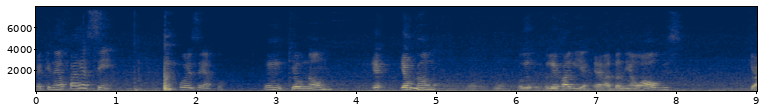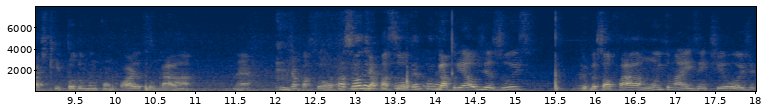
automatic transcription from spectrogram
É que nem eu falei assim. Por exemplo, um que eu não. Eu, eu não levaria era Daniel Alves, que eu acho que todo mundo concorda, que o cara, né? Já passou. Já passou, né? Já passou tempo, né? Gabriel Jesus, que o pessoal fala muito, mas a gente hoje.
